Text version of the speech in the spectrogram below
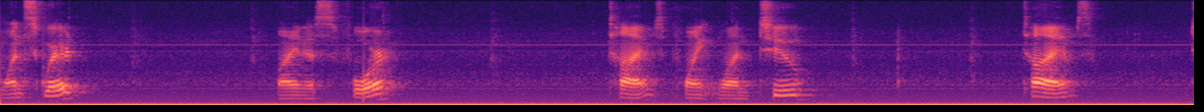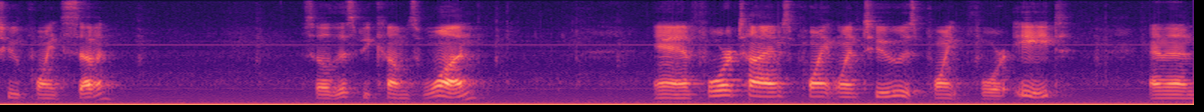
1 squared minus 4 times 0.12 times 2.7. So this becomes 1. And 4 times 0.12 is 0.48. And then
